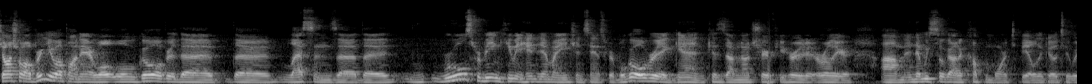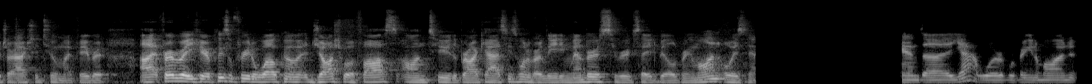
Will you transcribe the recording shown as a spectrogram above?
Joshua, I'll bring you up on air. We'll, we'll go over the the lessons, uh, the rules for being human handed down by ancient Sanskrit. We'll go over it again because I'm not sure if you heard it earlier. Um, and then we still got a couple more to be able to go to, which are actually two of my favorite. Uh, for everybody here, please feel free to welcome Joshua Faust onto the broadcast. He's one of our leading members. Super excited to be able to bring him on. Always down. And uh, yeah, we're, we're bringing him on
